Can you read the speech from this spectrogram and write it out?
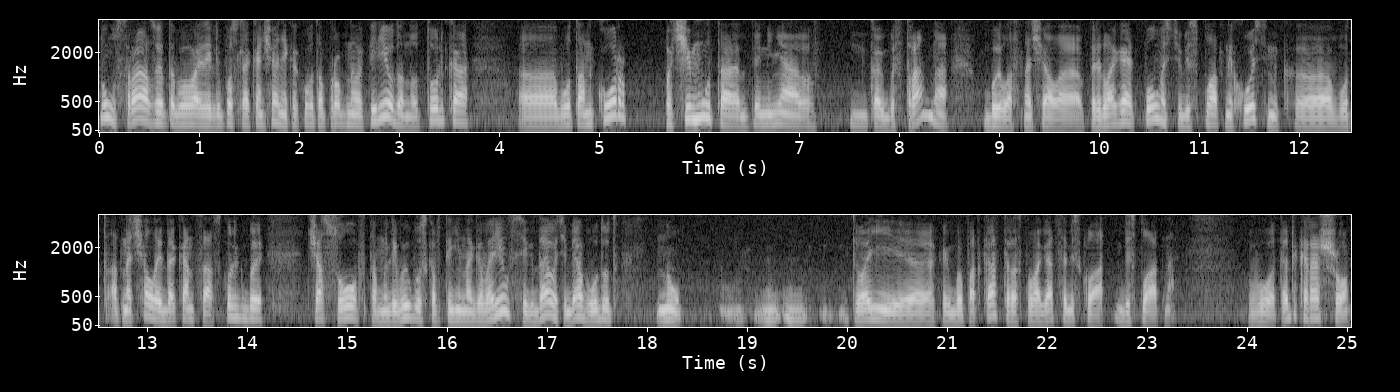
Ну, сразу это бывает или после окончания какого-то пробного периода, но только вот Анкор почему-то для меня как бы странно было сначала, предлагает полностью бесплатный хостинг э, вот от начала и до конца. Сколько бы часов там или выпусков ты не наговорил, всегда у тебя будут, ну, твои э, как бы подкасты располагаться бесплатно. Вот, это хорошо.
